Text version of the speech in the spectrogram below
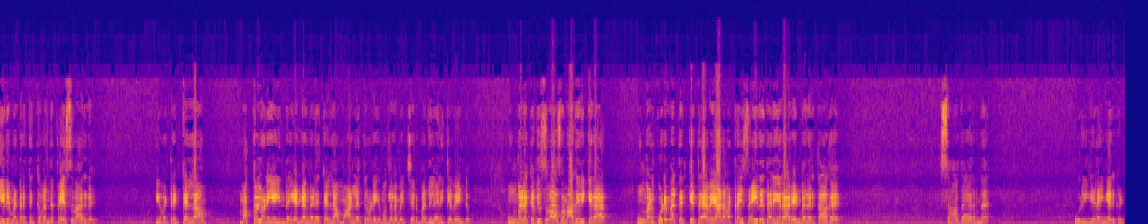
நீதிமன்றத்துக்கு வந்து பேசுவார்கள்? இவற்றிற்கெல்லாம் மக்களுடைய இந்த எண்ணங்களுக்கெல்லாம் மாநிலத்தினுடைய முதலமைச்சர் பதிலளிக்க வேண்டும். உங்களுக்கு விசுவாசமாக இருக்கிறார். உங்கள் குடும்பத்திற்கு தேவையானவற்றை செய்து தருகிறார் என்பதற்காக சாதாரண ஒரு இளைஞர்கள்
